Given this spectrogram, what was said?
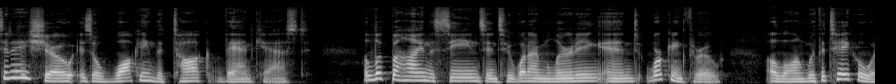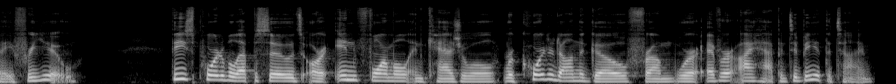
Today's show is a Walking the Talk Vancast, a look behind the scenes into what I'm learning and working through, along with a takeaway for you. These portable episodes are informal and casual, recorded on the go from wherever I happen to be at the time.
